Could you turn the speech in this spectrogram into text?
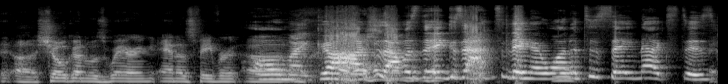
uh, Shogun was wearing Anna's favorite. Uh, Oh my gosh, that was the exact thing I wanted to say next is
